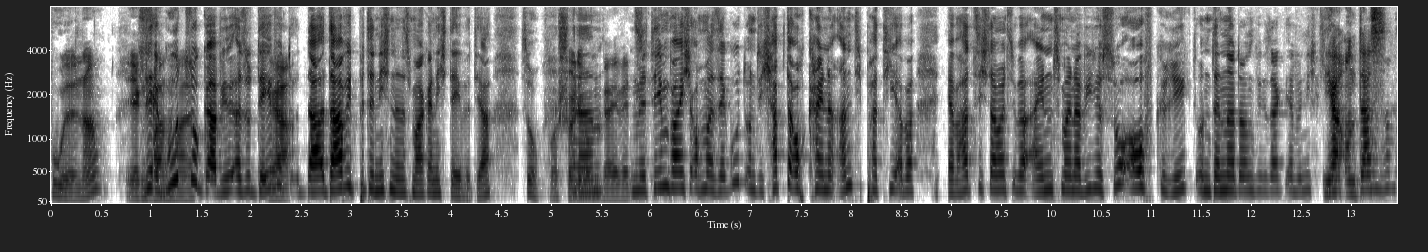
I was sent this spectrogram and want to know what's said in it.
cool, ne? Sehr Irgendwann gut mal. sogar. Also David, Ja. da, David bitte nicht nennen, das mag er nicht David, ja. So. Oh, Entschuldigung, Ähm, David. Mit dem war ich auch mal sehr gut und ich habe da auch keine Antipathie, aber er hat sich damals über eines meiner Videos so aufgeregt und dann hat er irgendwie gesagt, er will nicht. Ja, und das, haben.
